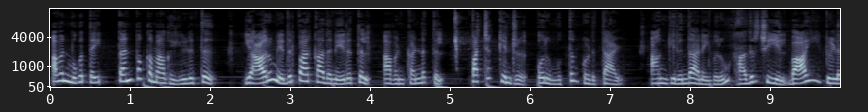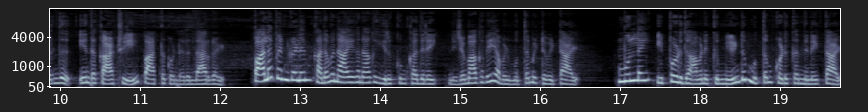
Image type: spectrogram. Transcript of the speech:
அவன் முகத்தை தன் பக்கமாக இழுத்து யாரும் எதிர்பார்க்காத நேரத்தில் அவன் கன்னத்தில் பச்சக்கென்று ஒரு முத்தம் கொடுத்தாள். அங்கிருந்த அனைவரும் அதிர்ச்சியில் வாயை பிளந்து இந்த காட்சியை பார்த்து கொண்டிருந்தார்கள். பல பெண்களின் கனவு நாயகனாக இருக்கும் கதிரை நிஜமாகவே அவள் முத்தமிட்டு விட்டாள். முல்லை இப்பொழுது அவனுக்கு மீண்டும் முத்தம் கொடுக்க நினைத்தாள்.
